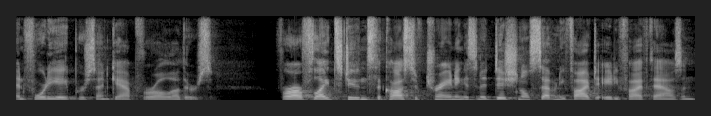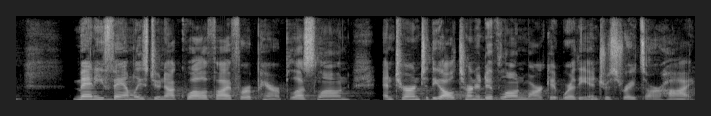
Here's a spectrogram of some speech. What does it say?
and 48% gap for all others. For our flight students, the cost of training is an additional 75 to 85,000. Many families do not qualify for a Parent Plus loan and turn to the alternative loan market where the interest rates are high.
